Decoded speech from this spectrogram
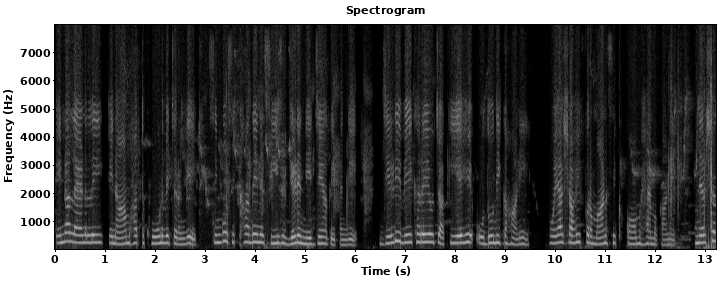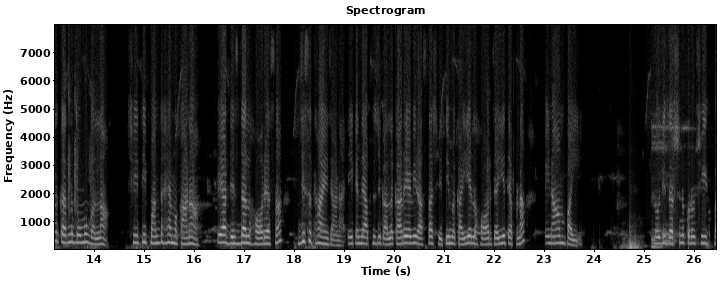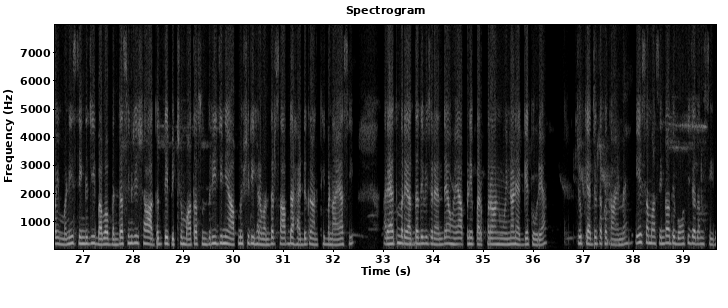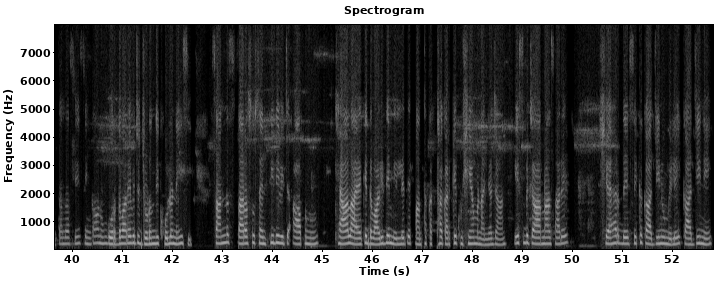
ਇਹਨਾਂ ਲੈਣ ਲਈ ਇਨਾਮ ਹੱਥ ਖੂਨ ਵਿੱਚ ਰੰਗੇ, ਸਿੰਘੋ ਸਿੱਖਾਂ ਦੇ ਨਸੀਸ ਜਿਹੜੇ ਨੇਜਿਆਂ ਤੇ ਟੰਗੇ। ਜਿਹੜੀ ਵੇਖ ਰਹੇ ਹੋ ਝਾਕੀ ਇਹ ਉਦੋਂ ਦੀ ਕਹਾਣੀ। ਹੋਇਆ ਸ਼ਾਹੀ ਫਰਮਾਨ ਸਿੱਖ ਕੌਮ ਹੈ ਮਕਾਨੀ ਨਿਰਸ਼ਲ ਕਰਨ ਦੋਮੋ ਗੱਲਾਂ। ਛੇਤੀ ਪੰਧ ਹੈ ਮਕਾਨਾ ਪਿਆ ਦਿਸਦਾ ਲਾਹੌਰ ਅਸਾਂ ਜਿਸ ਥਾਂ ਜਾਣਾ। ਇਹ ਕਹਿੰਦੇ ਆਪਸ ਵਿੱਚ ਗੱਲ ਕਰ ਰਹੇ ਆ ਵੀ ਰਸਤਾ ਛੇਤੀ ਮਕਾਈਏ, ਲਾਹੌਰ ਜਾਈਏ ਤੇ ਆਪਣਾ ਇਨਾਮ ਪਾਈਏ। ਲੋ ਜੀ, ਦਰਸ਼ਨ ਕਰੋ ਸ਼ਹੀਦ ਭਾਈ ਮਣੀ ਸਿੰਘ ਜੀ, ਬਾਬਾ ਬੰਦਾ ਸਿੰਘ ਜੀ ਸ਼ਹਾਦਤ ਦੇ ਪਿੱਛੋਂ ਮਾਤਾ ਸੁੰਦਰੀ ਜੀ ਨੇ ਆਪ ਨੂੰ ਸ਼੍ਰੀ ਹਰਮੰਦਰ ਸਾਹਿਬ ਦਾ ਹੈੱਡ ਗ੍ਰੰਥੀ ਬਣਾਇਆ ਸੀ। ਰਹਿਤ ਮਰਿਆਦਾ ਦੇ ਵਿੱਚ ਰਹਿੰਦਿਆਂ ਹੋਇਆ ਆਪਣੀ ਪਰਪਰਾ ਨੂੰ ਇਹਨਾਂ ਨੇ ਅੱਗੇ ਤੋਰਿਆ, ਜੋ ਕਿ ਅੱਜ ਤੱਕ ਕਾਇਮ ਹੈ। ਇਹ ਸਮਾਂ ਸਿੰਘਾਂ ਤੇ ਬਹੁਤ ਹੀ ਜ਼ਿਆਦਾ ਮੁਸੀਬਤਾਂ ਦਾ ਸੀ। ਸਿੰਘਾਂ ਨੂੰ ਗੁਰਦੁਆਰੇ ਵਿੱਚ ਜੁੜਨ ਦੀ ਖੁੱਲ ਨਹੀਂ ਸੀ। ਸਨ 1737 ਦੇ ਵਿੱਚ ਆਪ ਨੂੰ ਖਿਆਲ ਆਇਆ ਕਿ ਦੀਵਾਲੀ ਦੇ ਮੇਲੇ ਤੇ ਪੰਥ ਇਕੱਠਾ ਕਰਕੇ ਖੁਸ਼ੀਆਂ ਮਨਾਈਆਂ ਜਾਣ। ਇਸ ਵਿਚਾਰ ਨਾਲ ਸਾਰੇ ਸ਼ਹਿਰ ਦੇ ਸਿੱਖ ਕਾਜੀ ਨੂੰ ਮਿਲੇ। ਕਾਜੀ ਨੇ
